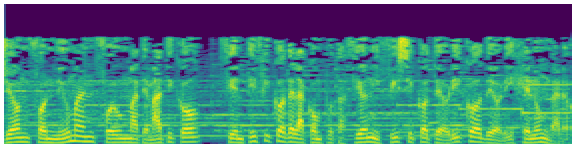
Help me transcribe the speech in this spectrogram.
John von Neumann fue un matemático, científico de la computación y físico teórico de origen húngaro.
